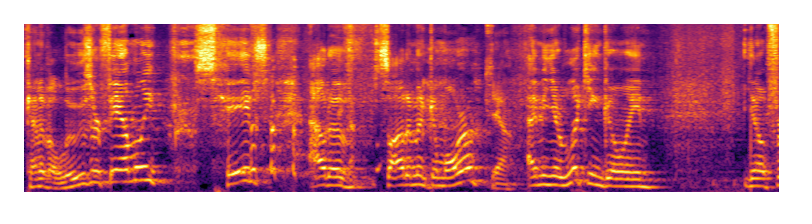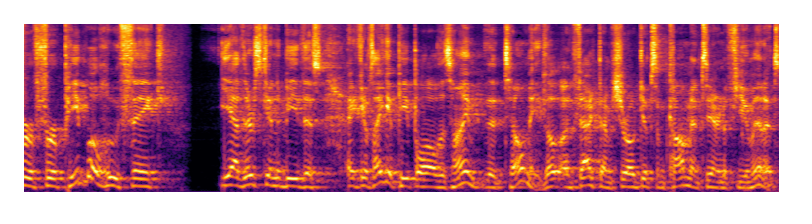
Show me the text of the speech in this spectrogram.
kind of a loser family saves out of sodom and gomorrah? Yeah. I mean you're looking going you know for for people who think yeah, there's going to be this because I get people all the time that tell me. In fact, I'm sure I'll get some comments here in a few minutes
